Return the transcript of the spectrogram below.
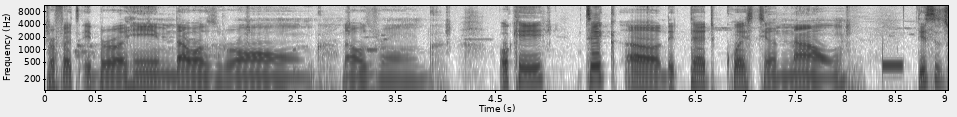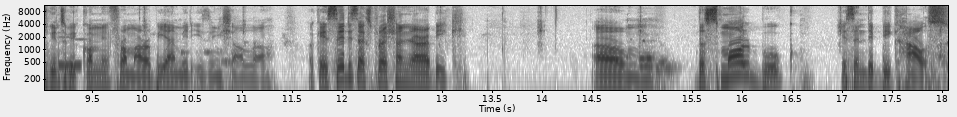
Prophet Ibrahim, that was wrong. That was wrong. Okay, take uh the third question now. This is going to be coming from Arabia Made Easy, inshallah. Okay, say this expression in Arabic. Um, the small book is in the big house.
